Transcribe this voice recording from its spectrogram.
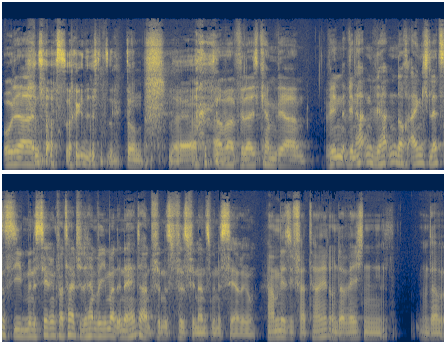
Oder, Das ist so richtig so dumm. Naja. aber vielleicht können wir, wen, wen hatten, wir hatten doch eigentlich letztens die Ministerien verteilt. Vielleicht haben wir jemanden in der Hinterhand für das, fürs Finanzministerium. Haben wir sie verteilt? Unter welchen. Unter,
